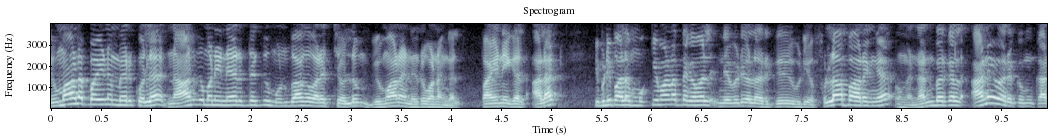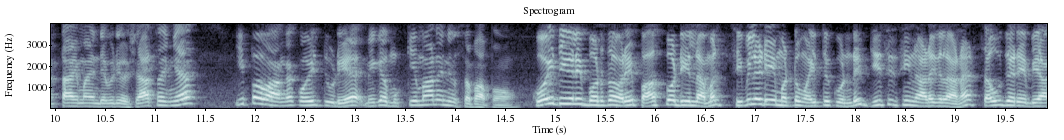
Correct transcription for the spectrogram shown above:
விமான பயணம் மேற்கொள்ள நான்கு மணி நேரத்திற்கு முன்பாக வரச் சொல்லும் விமான நிறுவனங்கள். பயணிகள் அலர்ட் இப்படி பல முக்கியமான தகவல் இந்த வீடியோவில் இருக்குது வீடியோ ஃபுல்லாக பாருங்கள் உங்கள் நண்பர்கள் அனைவருக்கும் கட்டாயமாக இந்த வீடியோ ஷேர் செய்யுங்க. இப்போ வாங்க கொய்த்துடைய மிக முக்கியமான நியூஸை பார்ப்போம். கொய்திகளை பொறுத்தவரை பாஸ்போர்ட் இல்லாமல் சிவிலடியை மட்டும் வைத்துக்கொண்டு ஜிசிசி நாடுகளான Saudi Arabia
